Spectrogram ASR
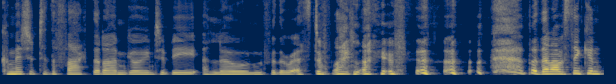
committed to the fact that I'm going to be alone for the rest of my life. but then I was thinking,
